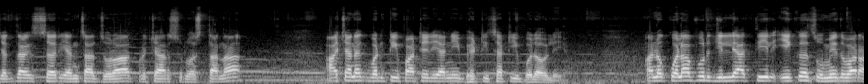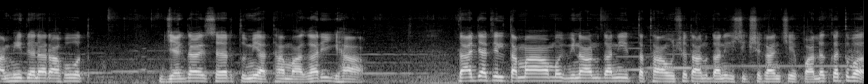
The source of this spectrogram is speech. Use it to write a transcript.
जगदाळे सर यांचा जोरात प्रचार सुरू असताना अचानक बंटी पाटील यांनी भेटीसाठी बोलावले. आणि कोल्हापूर जिल्ह्यातील एकच उमेदवार आम्ही देणार आहोत. जगदाळे सर तुम्ही आता माघारी घ्या. राज्यातील तमाम विनाअनुदानित तथा अंशतः अनुदानित शिक्षकांचे पालकत्व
